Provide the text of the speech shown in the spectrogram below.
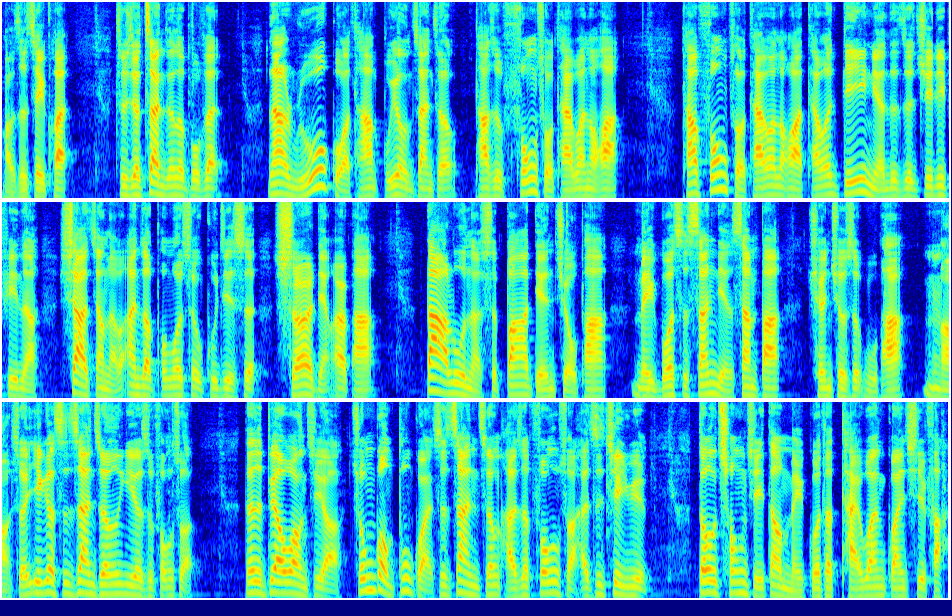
好，这这一块，这就战争的部分。那如果他不用战争，他是封锁台湾的话，他封锁台湾的话，台湾第一年的这 GDP 呢下降了，按照彭博社估计是十二点二八，大陆呢是八点九八，美国是三点三八，全球是五趴，啊，所以一个是战争，一个是封锁。但是不要忘记啊，中共不管是战争还是封锁还是禁运，都冲击到美国的台湾关系法。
